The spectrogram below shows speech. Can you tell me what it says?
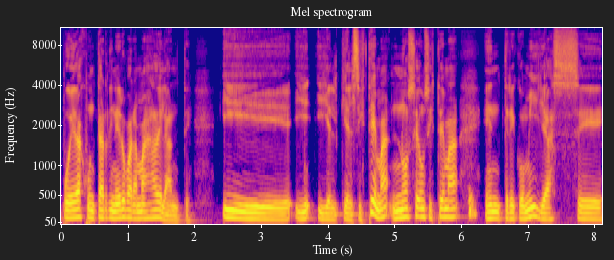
pueda juntar dinero para más adelante. Y, el que el sistema no sea un sistema, entre comillas, eh,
